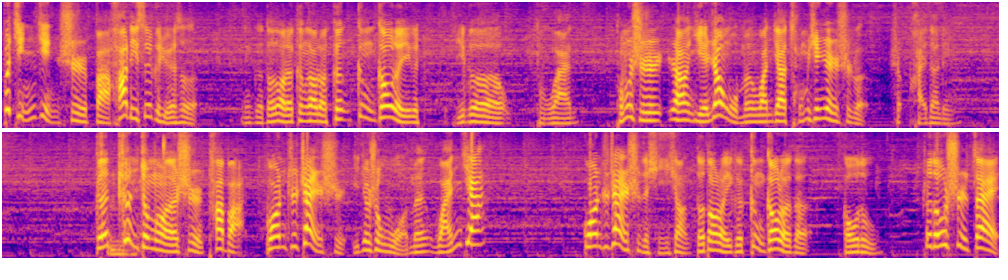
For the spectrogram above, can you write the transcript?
不仅仅是把哈迪斯这个角色那个得到了更高的更更高的一个一个补完，同时让也让我们玩家重新认识了海德林。更更重要的是，他把光之战士，也就是我们玩家光之战士的形象得到了一个更高了的高度。这都是在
